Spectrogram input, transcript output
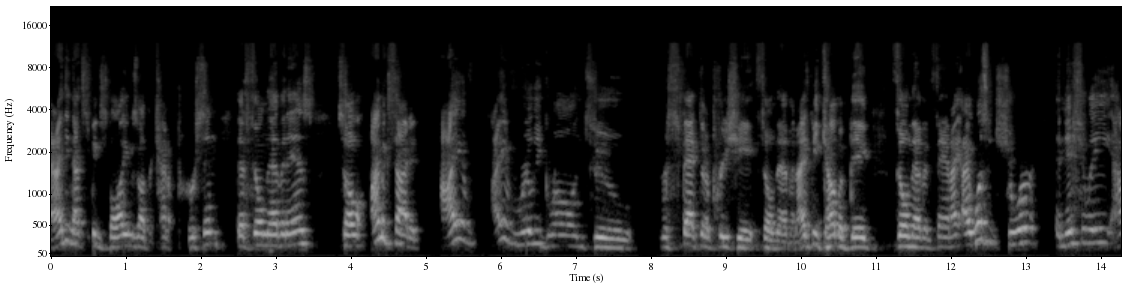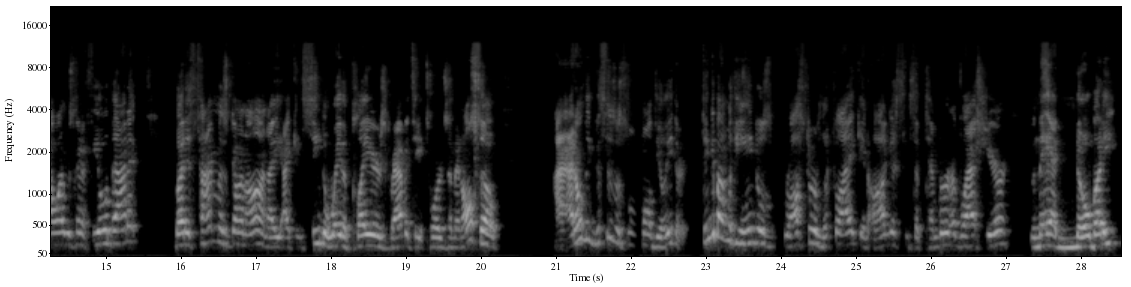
And I think that speaks volumes about the kind of person that Phil Nevin is. So I'm excited. I have I have really grown to respect and appreciate Phil Nevin. I've become a big Phil Nevin fan. I, I wasn't sure initially how I was going to feel about it, but as time has gone on, I, I, can see the way the players gravitate towards him. And also, I, I don't think this is a small deal either. Think about what the Angels roster looked like in August and September of last year when they had nobody,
